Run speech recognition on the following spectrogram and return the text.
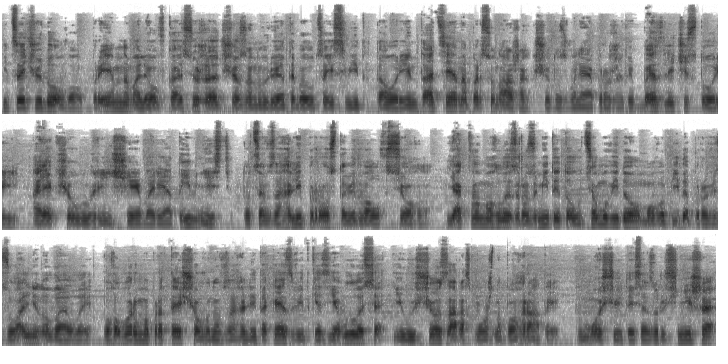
І це чудово, приємна мальовка, сюжет, що занурює тебе у цей світ, та орієнтація на персонажах, що дозволяє прожити безліч історій. А якщо у грі ще є варіативність, то це взагалі просто відвал всього. Як ви могли зрозуміти, то у цьому відео мова піде про візуальні новелли. Поговоримо про те, що воно взагалі таке, звідки з'явилося і у що зараз можна пограти. Вмощуйтеся зручніше,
